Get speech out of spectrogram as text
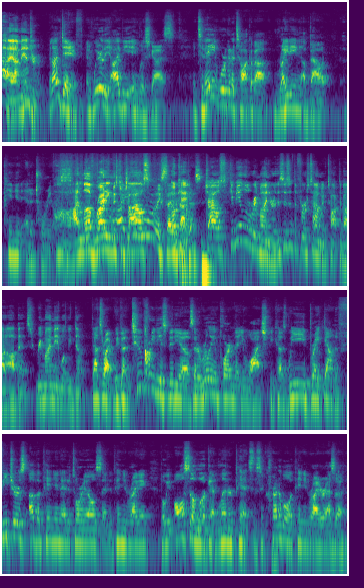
Hi, I'm Andrew. And I'm Dave, and we're the IB English guys. And today we're going to talk about writing about opinion editorials. Oh, I love writing, Mr. Giles. I'm excited okay, about this. Giles, give me a little reminder. This isn't the first time we've talked about op-eds. Remind me of what we've done. That's right. We've done two previous videos that are really important that you watch because we break down the features of opinion editorials and opinion writing, but we also look at Leonard Pitts, this incredible opinion writer, as a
